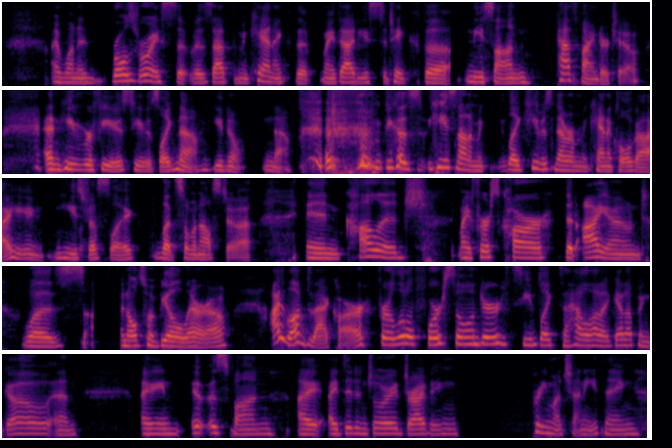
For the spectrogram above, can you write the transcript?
I wanted Rolls Royce that was at the mechanic that my dad used to take the Nissan Pathfinder to. And he refused. He was like, no, you don't, no. because he's not a, like, he was never a mechanical guy. He, he's just like, let someone else do it. In college, my first car that I owned was an Oldsmobile Alero. I loved that car. For a little four cylinder, it seemed like to have a lot of get up and go. And I mean, it was fun. I, I did enjoy driving pretty much anything.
